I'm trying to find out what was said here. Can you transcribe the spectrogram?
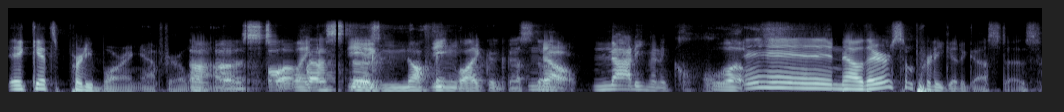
it gets pretty boring after a while Uh, so Like, Augusta is nothing the- like Augusta. No, not even close. eh, no there are some pretty good augustas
